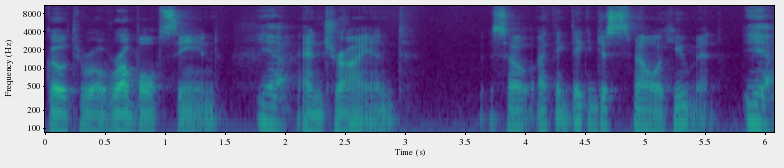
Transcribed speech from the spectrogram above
go through a rubble scene Yeah. and try and. So I think they can just smell a human. Yeah.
